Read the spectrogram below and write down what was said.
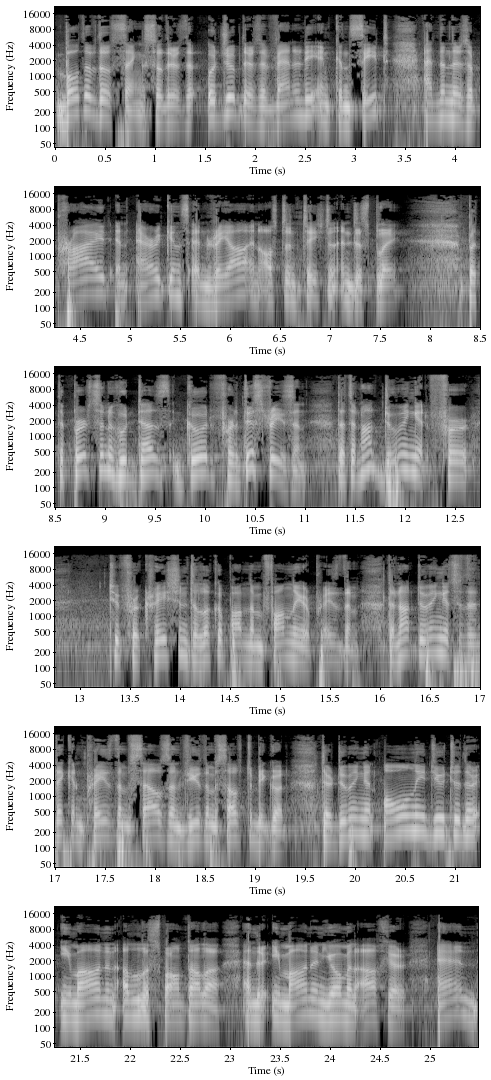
Both of those things. So there's the ujub, there's a vanity and conceit, and then there's a pride and arrogance and riyah and ostentation and display. But the person who does good for this reason, that they're not doing it for to, for creation to look upon them fondly or praise them. They're not doing it so that they can praise themselves and view themselves to be good. They're doing it only due to their iman in Allah subhanahu wa ta'ala and their iman in Yawm al Akhir. And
